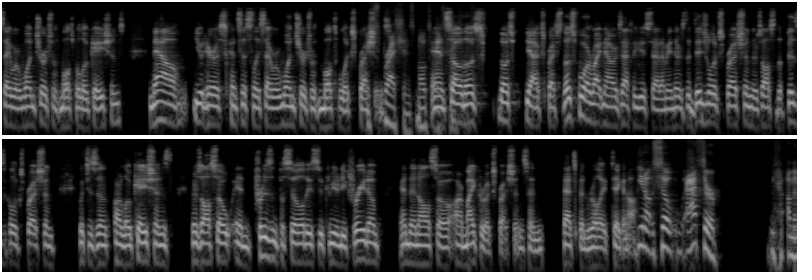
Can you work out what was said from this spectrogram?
say we're one church with multiple locations. Now you would hear us consistently say we're one church with multiple expressions. Expressions, multiple. And expressions. so those those yeah expressions, those four right now are exactly you said. I mean, there's the digital expression, there's also the physical expression, which is our locations. There's also in prison facilities through community freedom, and then also our micro expressions, and that's been really taken off. You know, so after I'm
